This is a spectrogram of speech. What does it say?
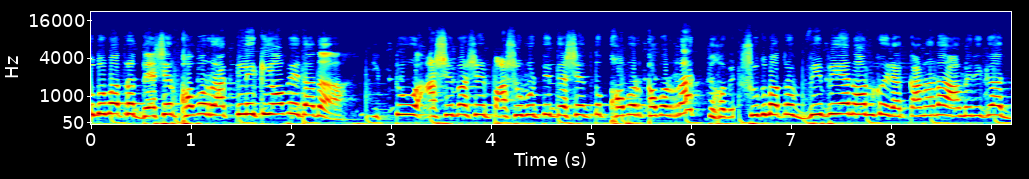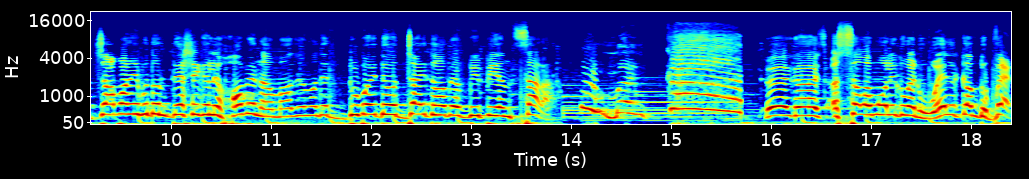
শুধুমাত্র দেশের খবর রাখলে কি হবে দাদা? একটু আশেপাশের পার্শ্ববর্তী দেশের তো খবর খবর রাখতে হবে। শুধুমাত্র ভিপিএন অন কইরা কানাডা আমেরিকা জাপানের মতন দেশে গেলে হবে না মাঝে মাঝে দুবাইতেও যাইতে হবে ভিপিএন ছাড়া। হে গাইস আসসালামু আলাইকুম and welcome to back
